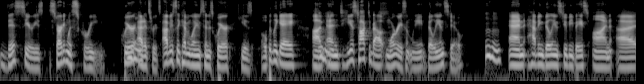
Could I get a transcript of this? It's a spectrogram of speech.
this series, starting with Scream, queer Mm-hmm. at its roots. Obviously, Kevin Williamson is queer. He is openly gay. Um, Mm-hmm. And he has talked about more recently Billy and Stu. Mm-hmm. And having Billy and Stu be based on uh,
